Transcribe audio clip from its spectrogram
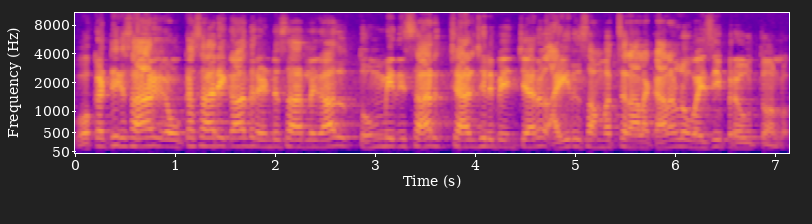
ఒకటిసారి ఒక్కసారి కాదు రెండు సార్లు కాదు తొమ్మిది సార్లు ఛార్జీలు పెంచారు ఐదు సంవత్సరాల కాలంలో వైసీపీ ప్రభుత్వంలో.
